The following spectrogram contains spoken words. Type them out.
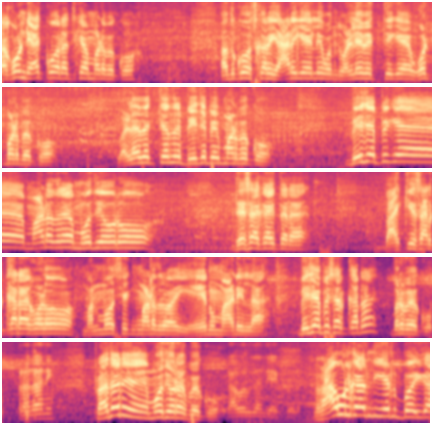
ತಗೊಂಡು ಯಾಕೆ ರಾಜಕೀಯ ಮಾಡಬೇಕು? ಅದಕ್ಕೋಸ್ಕರ ಯಾರಿಗೆ ಅಲ್ಲಿ ಒಂದು ಒಳ್ಳೆಯ ವ್ಯಕ್ತಿಗೆ ವೋಟ್ ಮಾಡಬೇಕು. ಒಳ್ಳೆಯ ವ್ಯಕ್ತಿ ಅಂದರೆ ಬಿ ಜೆ ಪಿಗೆ ಮಾಡಬೇಕು. ಬಿ ಜೆ ಪಿಗೆ ಮಾಡಿದ್ರೆ ಮೋದಿಯವರು ದೇಶ ಕಾಯ್ತಾರೆ. ಬಾಕಿ ಸರ್ಕಾರಗಳು ಮನಮೋಹನ್ ಸಿಂಗ್ ಮಾಡಿದ್ರು, ಏನು ಮಾಡಿಲ್ಲ. ಬಿ ಜೆ ಪಿ ಸರ್ಕಾರ ಬರಬೇಕು. ಪ್ರಧಾನಿ? ಪ್ರಧಾನಿ ಮೋದಿಯವರಾಗಬೇಕು. ರಾಹುಲ್ ಗಾಂಧಿ ಆಗ್ತಾರೆ. ರಾಹುಲ್ ಗಾಂಧಿ ಏನು ಬ ಈಗ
